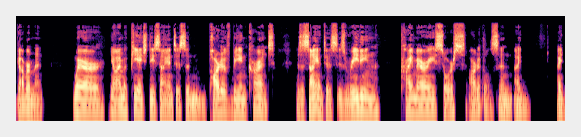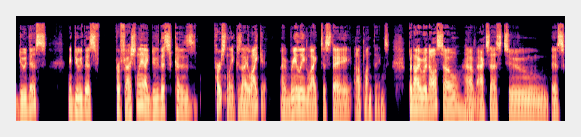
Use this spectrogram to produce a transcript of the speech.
government, where, you know, I'm a PhD scientist and part of being current as a scientist is reading primary source articles. And I, I do this. I do this professionally. I do this because personally, because I like it. I really like to stay up on things. But I would also have access to this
